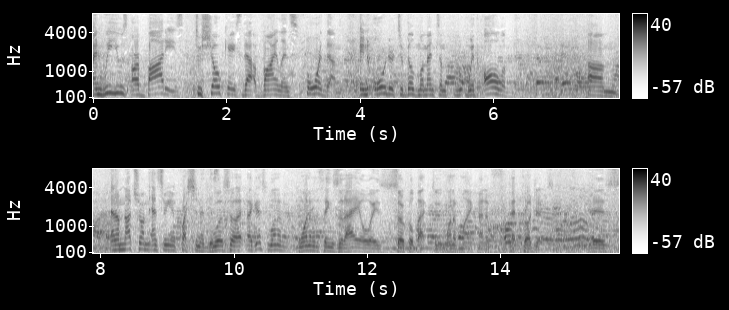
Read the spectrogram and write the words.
And we use our bodies to showcase that violence for them in order to build momentum with all of them. Um, and I'm not sure I'm answering your question at this Well, so I, I guess one of one of the things that I always circle back to, one of my kind of pet projects, is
